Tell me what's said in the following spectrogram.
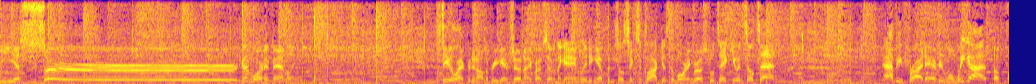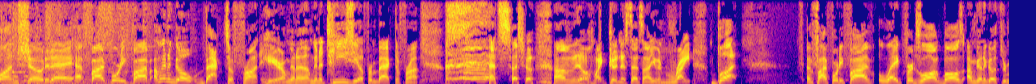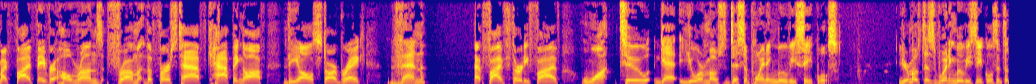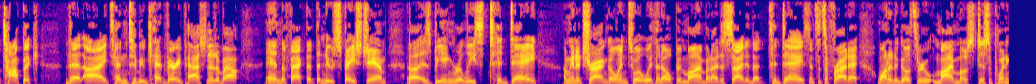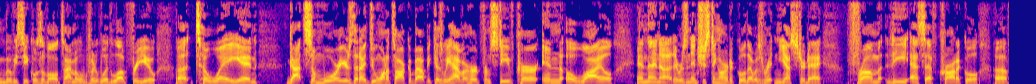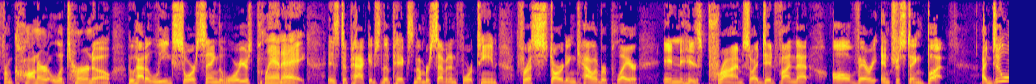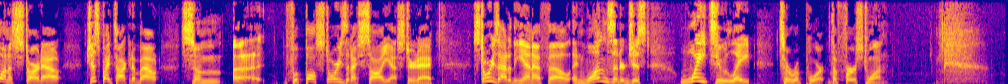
Yes, sir. Good morning, family. Steven Langford on the pregame show, 95.7 The Game, leading up until 6 o'clock as the morning roast will take you until 10. Happy Friday, everyone. We got a fun show today at 545. I'm going to go back to front here. I'm going to, I'm going to tease you from back to front. that's such a, um, oh my goodness, that's not even right. But at 545, Langford's long balls. I'm going to go through my five favorite home runs from the first half, capping off the All-Star break. Then at 535, want to get your most disappointing movie sequels. Your most disappointing movie sequels. It's a topic that I tend to be, get very passionate about. And the fact that the new Space Jam uh, is being released today, I'm going to try and go into it with an open mind, but I decided that today, since it's a Friday, wanted to go through my most disappointing movie sequels of all time and would, love for you uh, to weigh in. Got some Warriors that I do want to talk about because we haven't heard from Steve Kerr in a while. And then uh, there was an interesting article that was written yesterday from the SF Chronicle uh, from Connor Letourneau, who had a league source saying the Warriors' plan A is to package the picks number 7 and 14 for a starting caliber player in his prime. So I did find that all very interesting. But I do want to start out just by talking about some uh, football stories that I saw yesterday. Stories out of the NFL, and ones that are just way too late to report. The first one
